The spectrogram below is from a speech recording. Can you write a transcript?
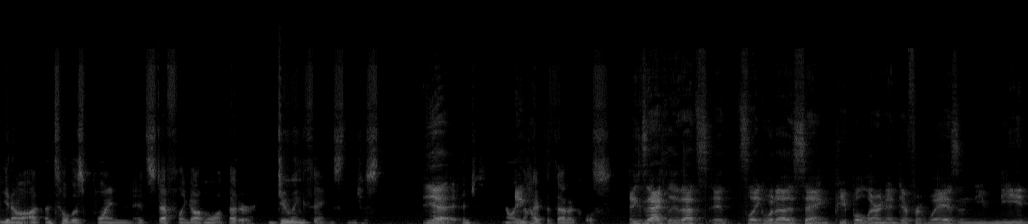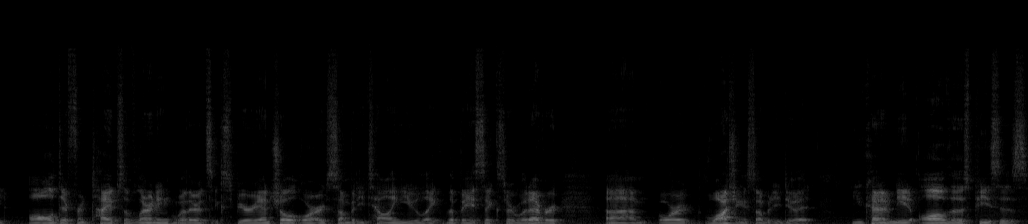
you know un- until this point it's definitely gotten a lot better doing things than just Yeah, than just knowing the hypotheticals exactly. That's it's like what I was saying. People learn in different ways, and you need all different types of learning, whether it's experiential or somebody telling you like the basics or whatever, um, or watching somebody do it. You kind of need all of those pieces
